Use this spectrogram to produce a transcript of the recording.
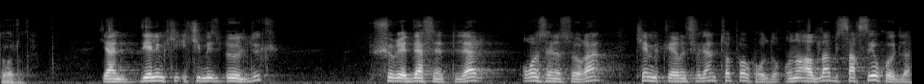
Doğrudur. Yani diyelim ki ikimiz öldük. Şuraya defnettiler. 10 sene sonra kemiklerimiz falan toprak oldu. Onu aldılar bir saksıya koydular.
